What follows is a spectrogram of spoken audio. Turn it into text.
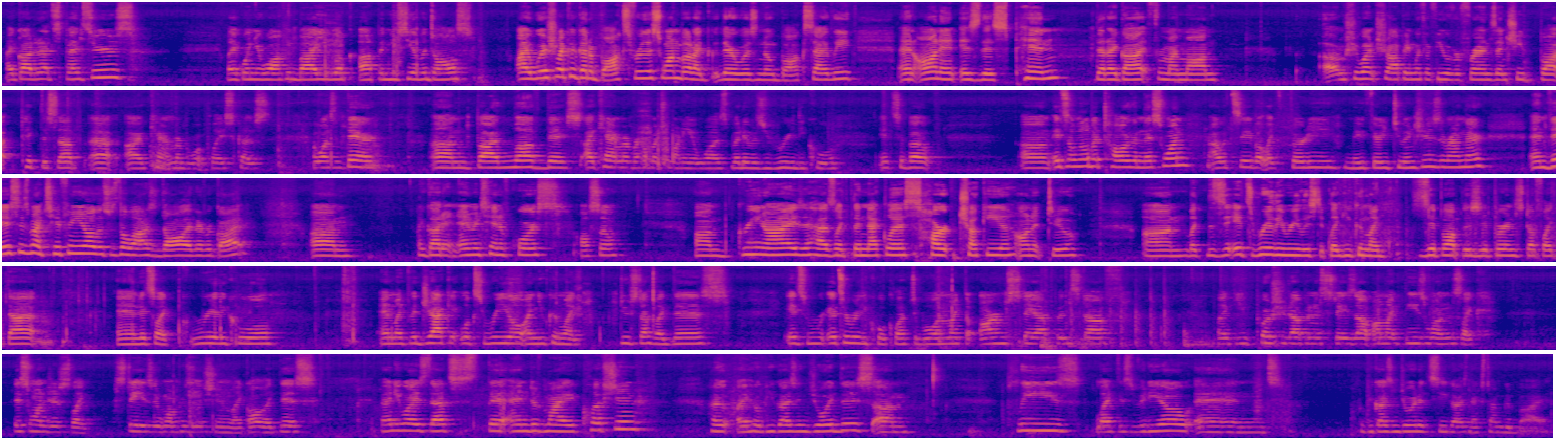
I got it at Spencer's. Like when you're walking by, you look up and you see all the dolls. I wish I could get a box for this one, but I, there was no box sadly. And on it is this pin that I got from my mom. Um, she went shopping with a few of her friends and she bought picked this up at I can't remember what place because I wasn't there. Um, but I love this. I can't remember how much money it was, but it was really cool. It's about um, it's a little bit taller than this one. I would say about like 30, maybe 32 inches around there. And this is my Tiffany doll. This was the last doll I've ever got. Um, I got it in Edmonton, of course, also. Um, green eyes. It has like the necklace, heart Chucky on it too. Um, like the it's really realistic. Like you can like zip up the zipper and stuff like that, and it's like really cool. And like the jacket looks real, and you can like do stuff like this. It's it's a really cool collectible, and like the arms stay up and stuff. Like you push it up and it stays up. Unlike these ones, like this one just like stays in one position, like all like this. But anyways, that's the end of my collection. I, I hope you guys enjoyed this. Um, please like this video and hope you guys enjoyed it. See you guys next time. Goodbye.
